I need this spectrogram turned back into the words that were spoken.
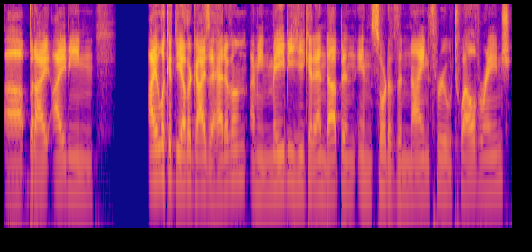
Uh, but I, I mean, I look at the other guys ahead of him. I mean, maybe he could end up in, in sort of the 9 through 12 range.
